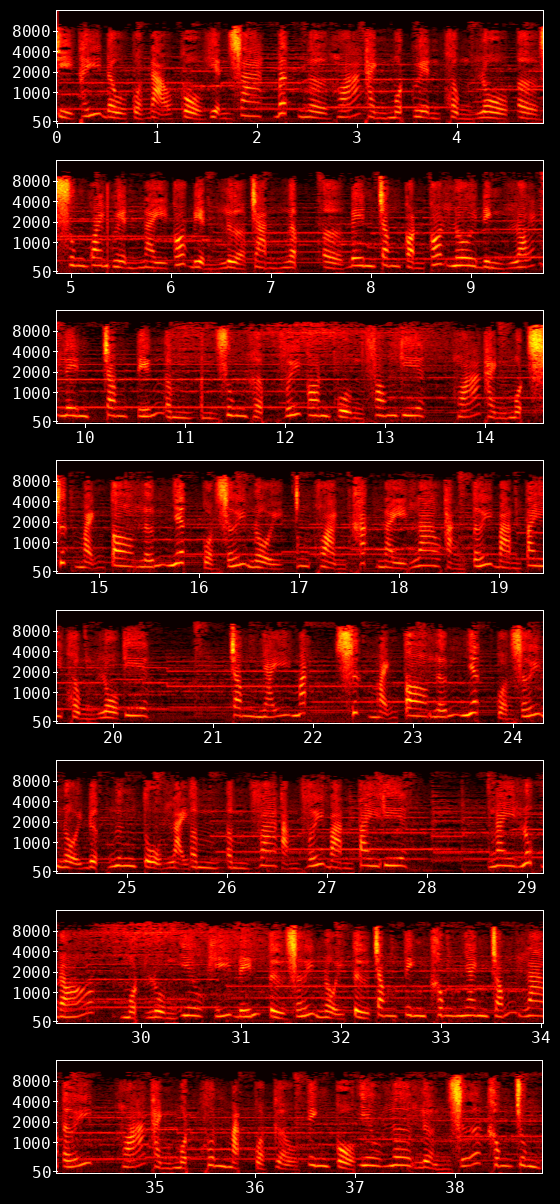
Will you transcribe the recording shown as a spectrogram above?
Chỉ thấy đầu của đạo cổ hiện ra, bất ngờ hóa thành một quyền khổng lồ, ở xung quanh quyền này có biển lửa tràn ngập, ở bên trong còn có lôi đình lói lên, trong tiếng ầm ầm dung hợp với con cuồng phong kia, hóa thành một sức mạnh to lớn nhất của giới nội, trong khoảnh khắc này lao thẳng tới bàn tay khổng lồ kia. Trong nháy mắt, sức mạnh to lớn nhất của giới nội được ngưng tụ lại ầm ầm va chạm với bàn tay kia. Ngay lúc đó, một luồng yêu khí đến từ giới nội từ trong tinh không nhanh chóng lao tới, hóa thành một khuôn mặt của cửu tinh cổ yêu lơ lửng giữa không trung.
